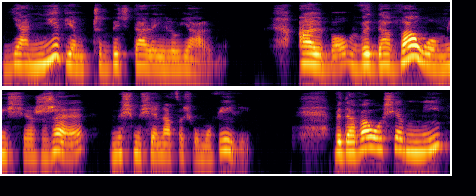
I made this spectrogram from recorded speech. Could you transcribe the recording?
ja nie wiem, czy być dalej lojalny. Albo wydawało mi się, że myśmy się na coś umówili. Wydawało się mi,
